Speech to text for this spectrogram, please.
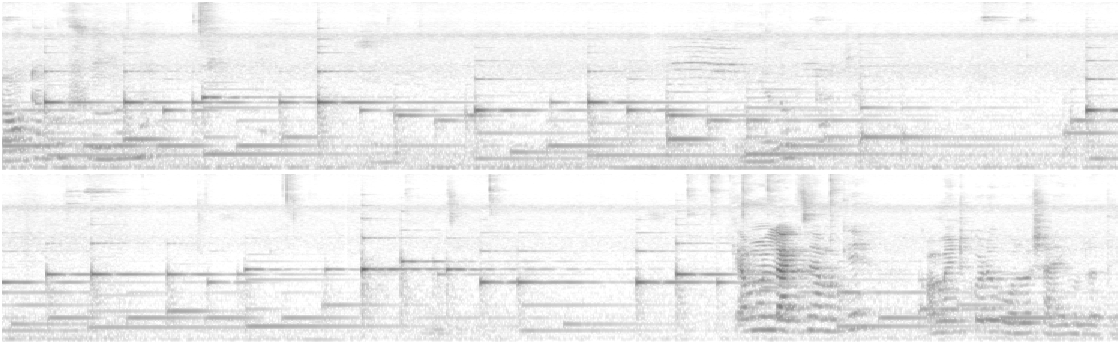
রংটা খুব সুন্দর না। কেমন লাগছে আমাকে? কমেন্ট করে বলো শাড়িগুলোতে।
